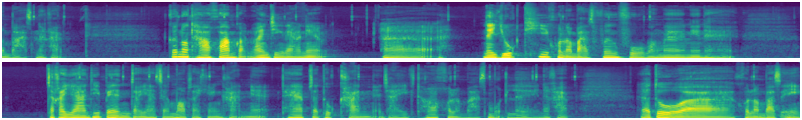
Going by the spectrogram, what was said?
ลัมบัสนะครับ ก็ต้องเท้าความก่อนว่าจริงๆแล้วเนี่ย ในยุคที่โคลัมบัสเฟื่องฟูมากๆเนี่ยนะฮะจักรยานที่เป็นจักรยานเสริมหมอบสายแข่งขันเนี่ยแทบจะทุกคันใช้ท่อโคลัมบัสหมดเลยนะครับ แล้วตัวโคลัมบัสเอง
